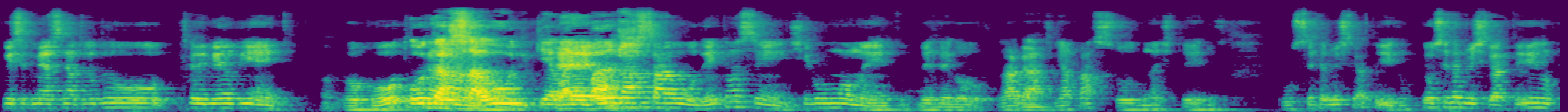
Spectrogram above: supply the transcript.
precisa da minha assinatura do meio ambiente. Ou, outro ou da saúde, que é lá é, embaixo. Ou da saúde. Então, assim, chega um momento, deverou, lagarto já passou nós termos o centro administrativo. Porque o centro administrativo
